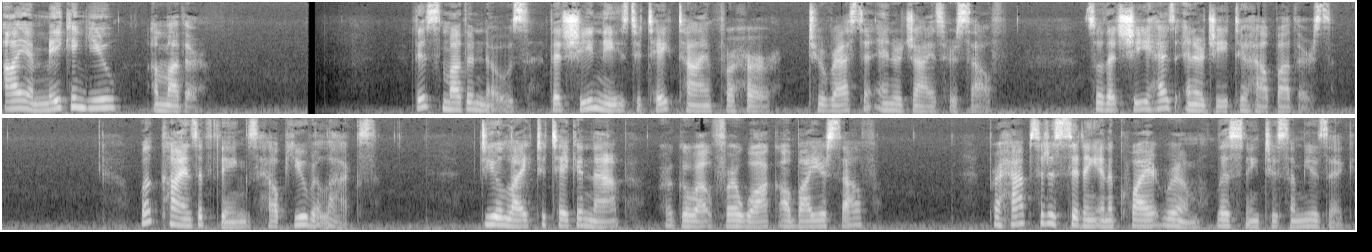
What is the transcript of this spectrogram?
I am making you a mother. This mother knows that she needs to take time for her to rest and energize herself so that she has energy to help others. What kinds of things help you relax? Do you like to take a nap or go out for a walk all by yourself? Perhaps it is sitting in a quiet room listening to some music,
